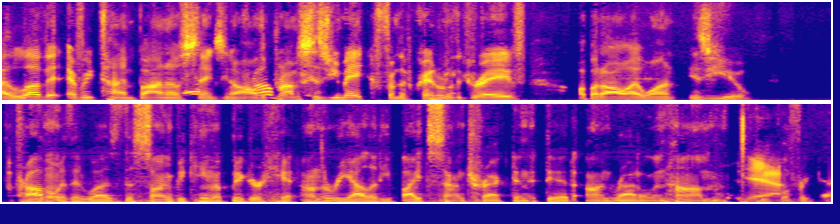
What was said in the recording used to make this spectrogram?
I love it every time Bono sings, you know, all the promises you make from the cradle to the grave, but all I want is you. The problem with it was the song became a bigger hit on the Reality Bites soundtrack than it did on Rattle and Hum. If Yeah. People forget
